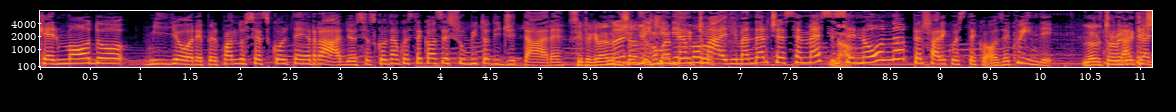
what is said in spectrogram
che è il modo migliore per quando si ascolta in radio, si ascoltano queste cose, subito digitare. Sì, perché hanno Noi non vi "Dio, come ha chiediamo detto-" mai di mandarci sms No. se non per fare queste cose. Quindi Lo troverete anche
